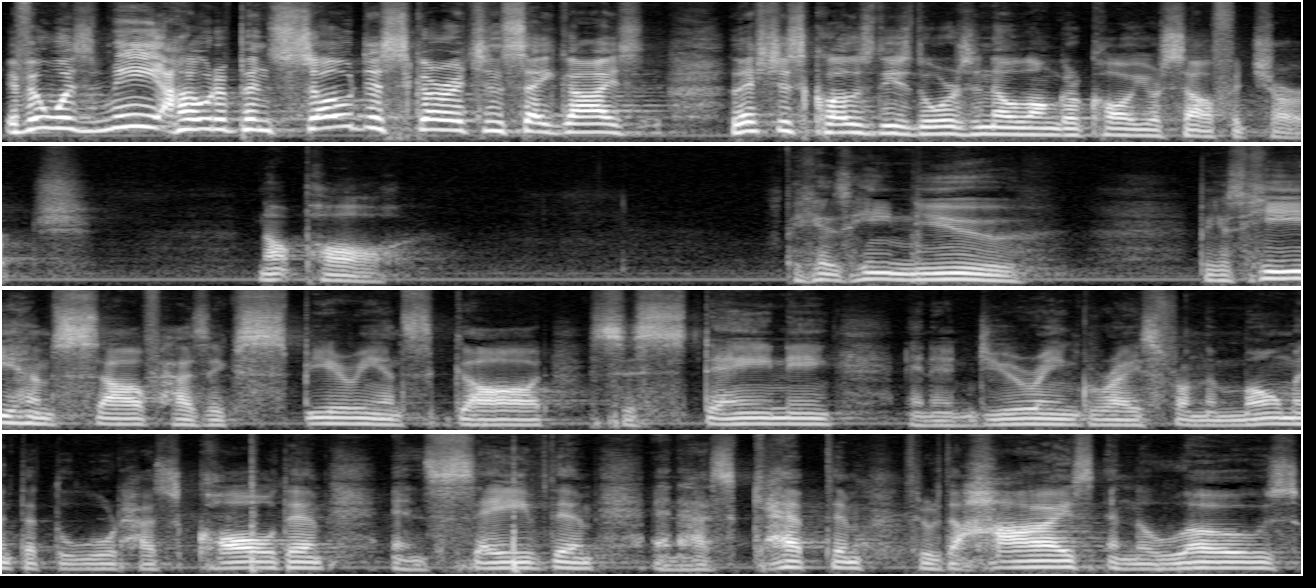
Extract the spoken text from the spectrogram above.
If it was me, I would have been so discouraged and say, guys, let's just close these doors and no longer call yourself a church. Not Paul. Because he knew, because he himself has experienced God sustaining and enduring grace from the moment that the Lord has called them and saved them and has kept them through the highs and the lows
